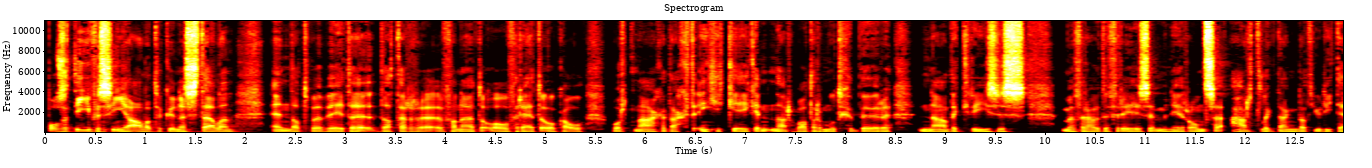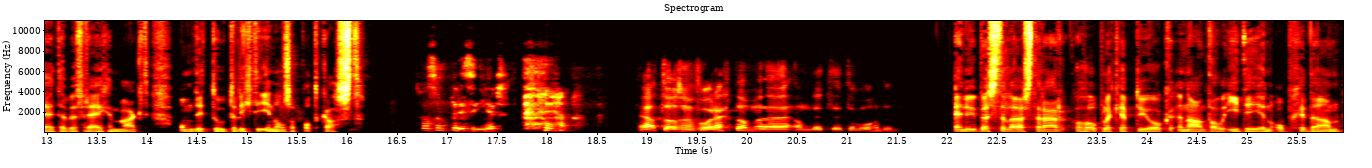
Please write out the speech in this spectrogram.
positieve signalen te kunnen stellen en dat we weten dat er vanuit de overheid ook al wordt nagedacht en gekeken naar wat er moet gebeuren na de crisis. Mevrouw De Vreese, meneer Ronse, hartelijk dank dat jullie tijd hebben vrijgemaakt om dit toe te lichten in onze podcast. Het was een plezier. ja. ja, het was een voorrecht om, om dit te mogen doen. En u, beste luisteraar, hopelijk hebt u ook een aantal ideeën opgedaan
